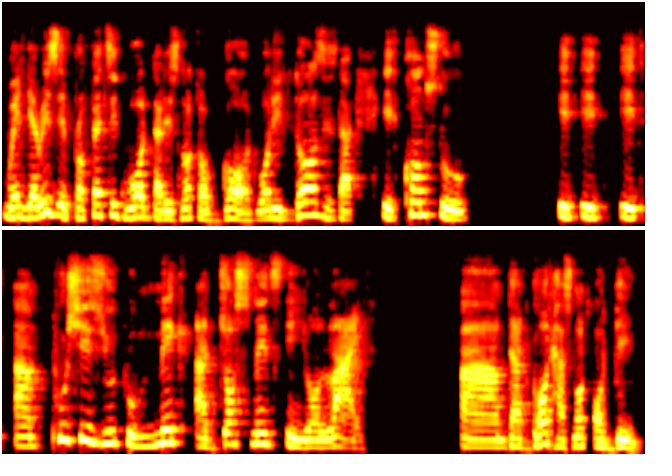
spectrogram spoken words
when there is a prophetic word that is not of God, what it does is that it comes to it it it um, pushes you to make adjustments in your life um, that God has not ordained.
